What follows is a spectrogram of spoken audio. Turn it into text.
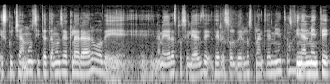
escuchamos y tratamos de aclarar o de, en la medida de las posibilidades, de, resolver los planteamientos. Finalmente,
